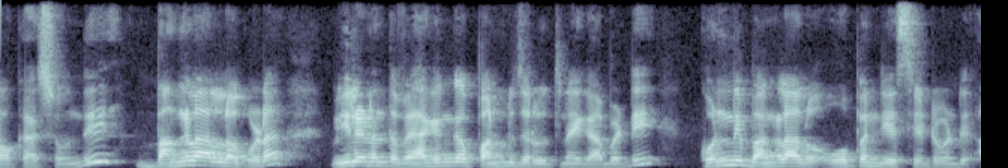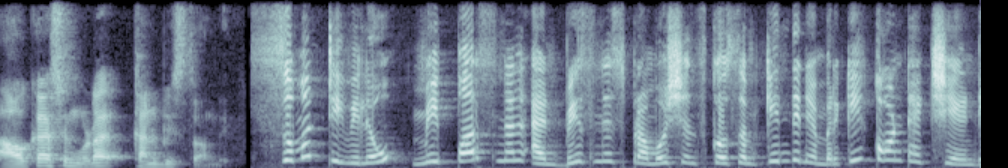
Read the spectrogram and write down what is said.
అవకాశం ఉంది. బంగ్లాల్లో కూడా వీలైనంత వేగంగా పనులు జరుగుతున్నాయి కాబట్టి కొన్ని బంగ్లాలు ఓపెన్ చేసేటువంటి అవకాశం కూడా కనిపిస్తోంది. సుమన్ టీవీలో మీ పర్సనల్ అండ్ బిజినెస్ ప్రమోషన్స్ కోసం కింది నెంబర్కి కాంటాక్ట్ చేయండి.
